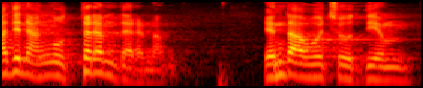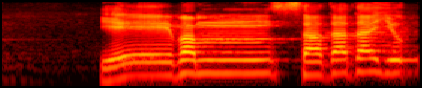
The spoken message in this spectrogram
അതിനങ്ങ് ഉത്തരം തരണം. എന്താവോ ചോദ്യം? ഏവം സതതയുക്തായേ.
